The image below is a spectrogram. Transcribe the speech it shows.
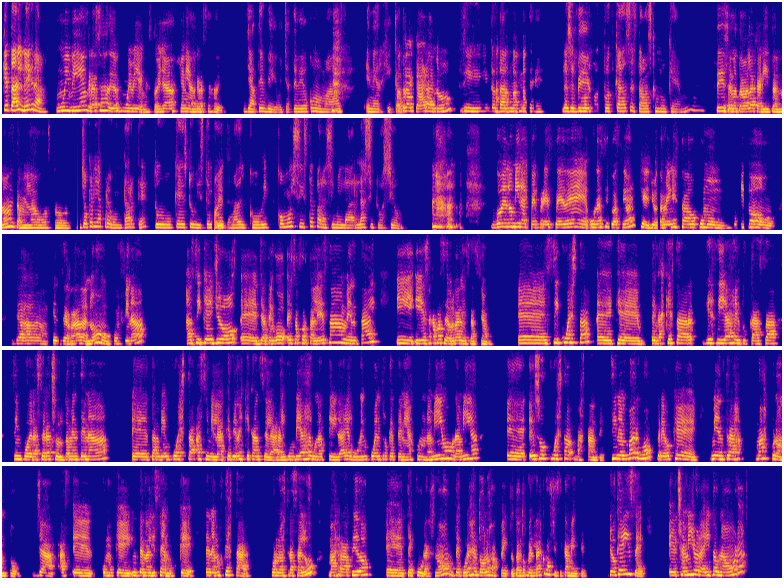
¿Qué tal, negra? Muy bien, gracias a Dios, muy bien. Estoy ya genial, gracias a Dios. Ya te veo, ya te veo como más enérgica. Otra cara, ¿no? Sí, totalmente. Los últimos podcasts estabas como que... Mm, sí, se notaba la carita, ¿no? Y también la voz, todo. Yo quería preguntarte, tú que estuviste en el tema del COVID, ¿cómo hiciste para asimilar la situación? bueno, mira, me precede una situación que yo también he estado como un poquito ya encerrada, ¿no? Confinada. Así que yo eh, ya tengo esa fortaleza mental y, y esa capacidad de organización. Eh, sí cuesta eh, que tengas que estar 10 días en tu casa sin poder hacer absolutamente nada. Eh, también cuesta asimilar que tienes que cancelar algún viaje, alguna actividad y algún encuentro que tenías con un amigo, una amiga. eso cuesta bastante. Sin embargo, creo que mientras más pronto ya como que internalicemos que tenemos que estar por nuestra salud, más rápido eh, te curas, ¿no? Te curas en todos los aspectos, tanto mental como físicamente. ¿Yo qué hice? Eché mi lloradita una hora,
